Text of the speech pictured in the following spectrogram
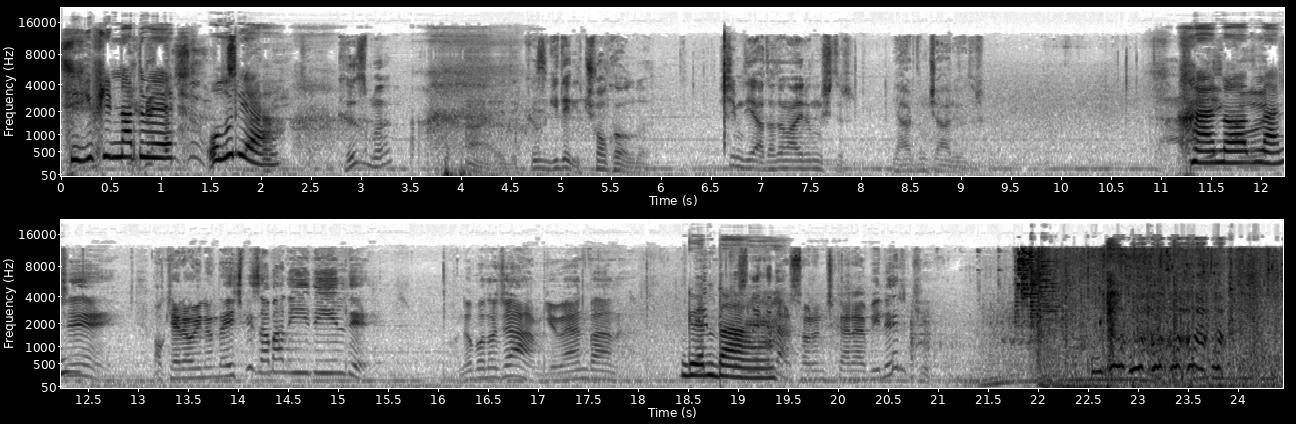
Çizgi filmlerde böyle olur ya. Kız mı? Ha, Eddie, kız gideli çok oldu. Şimdi adadan ayrılmıştır. Yardım çağırıyordur. Ha ne oldu lan? Burçin, Poker oyununda hiçbir zaman iyi değildi. Onu bulacağım güven bana. Güven Kız ne bana. kadar sorun çıkarabilir ki?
